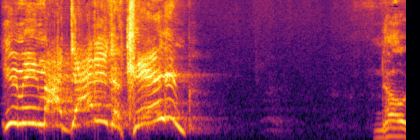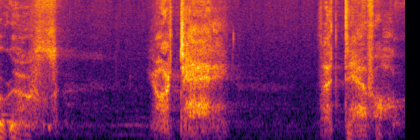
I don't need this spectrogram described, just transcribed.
You mean my daddy, the king? No, Ruth. Your daddy, the devil.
